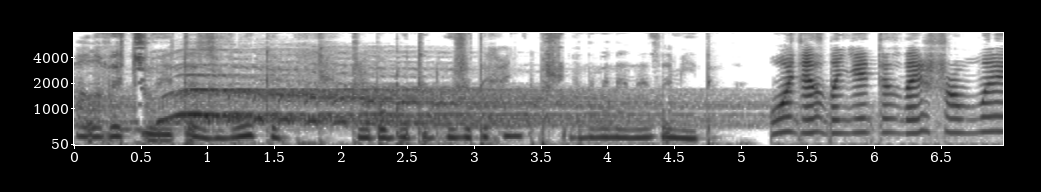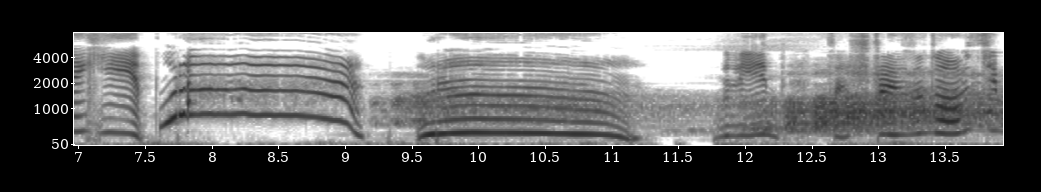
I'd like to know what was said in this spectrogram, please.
але ви чуєте звуки. Треба бути дуже тихенько, щоб вони мене не замітили. Ось, я, здається, знайшов вихід. Ура! Ура! Блін, це щось зовсім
